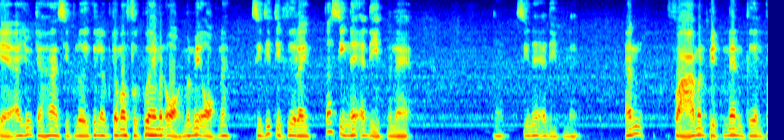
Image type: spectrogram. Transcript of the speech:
ก่ๆอายุจะห้าสิบเลยขึ้นแล้วจะมาฝึกเพื่อให้มันออกมันไม่ออกนะ สิ่งที่ติดคืออะไร ก็สิ่งในอดีตนั่นแหละสิ่งในอดีตนั่นแหละฉะนั้นฝามันปิดแน่นเกินไป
